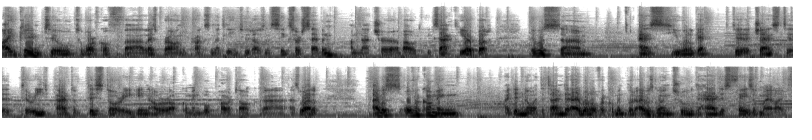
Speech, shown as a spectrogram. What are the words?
I came to to work with uh, Les Brown approximately in 2006 or seven. I'm not sure about exact year, but it was um, as you will get the chance to, to read part of this story in our upcoming book, Power Talk, uh, as well. I was overcoming, I didn't know at the time that I will overcome it, but I was going through the hardest phase of my life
